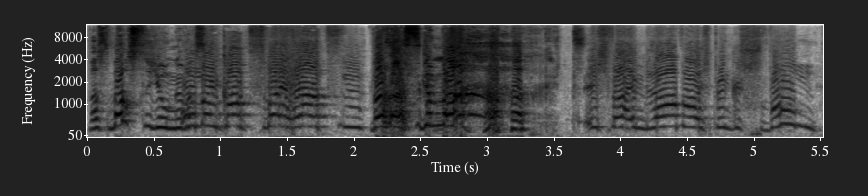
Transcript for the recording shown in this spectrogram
Was machst du, Junge? Oh Was, mein Gott, zwei Herzen. was hast du gemacht? Ich war im Lava, ich bin geschwommen.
